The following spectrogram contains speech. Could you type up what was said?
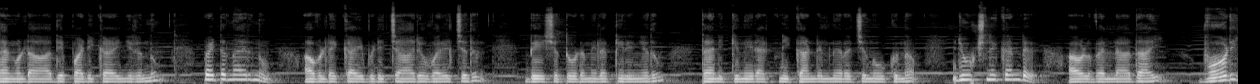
തങ്ങളുടെ ആദ്യ പടി കഴിഞ്ഞിരുന്നു. പെട്ടെന്നായിരുന്നു അവളുടെ കൈ പിടിച്ച് ആരോ വലിച്ചതും ദേഷ്യത്തോടെ നില തിരിഞ്ഞതും. തനിക്ക് നേരെ അഗ്നിക്കണ്ണിൽ നിറച്ചു നോക്കുന്ന രൂക്ഷനെ കണ്ട് അവൾ വല്ലാതായി. വാടി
